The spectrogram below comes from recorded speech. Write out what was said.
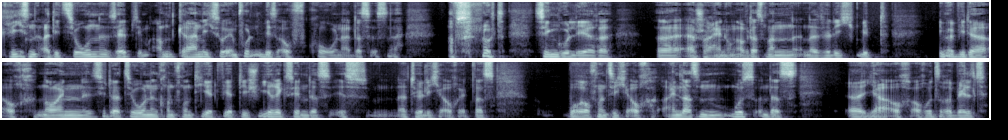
Krisenaddition selbst im Amt gar nicht so empfunden bis auf Corona. Das ist eine absolut singuläre äh, Erscheinung. Aber dass man natürlich mit immer wieder auch neuen Situationen konfrontiert wird, die schwierig sind, das ist natürlich auch etwas, worauf man sich auch einlassen muss und das äh, ja auch, auch unsere Welt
